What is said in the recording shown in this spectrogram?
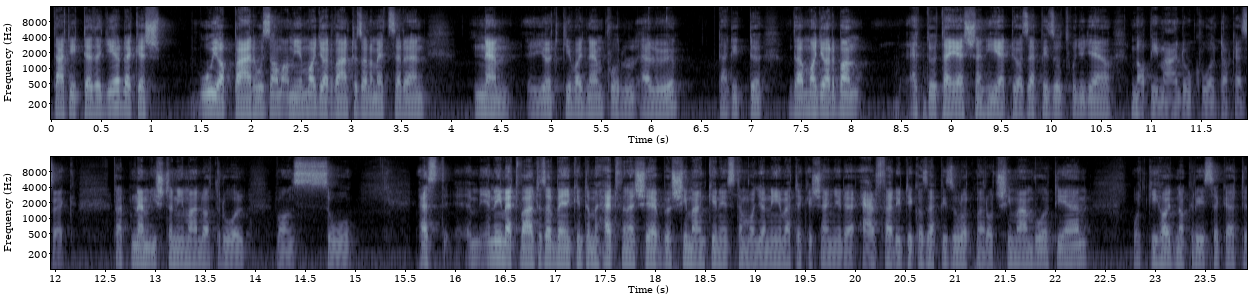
Tehát itt ez egy érdekes újabb párhuzam, ami a magyar változatom egyszerűen nem jött ki, vagy nem fordul elő. Tehát itt, de a magyarban ettől teljesen hihető az epizód, hogy ugye napimádók voltak ezek. Tehát nem istenimádatról van szó. Ezt a német változatban egyébként a 70-es évekből simán kinéztem, hogy a németek is ennyire elfelítik az epizódot, mert ott simán volt ilyen, hogy kihagynak részeket,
